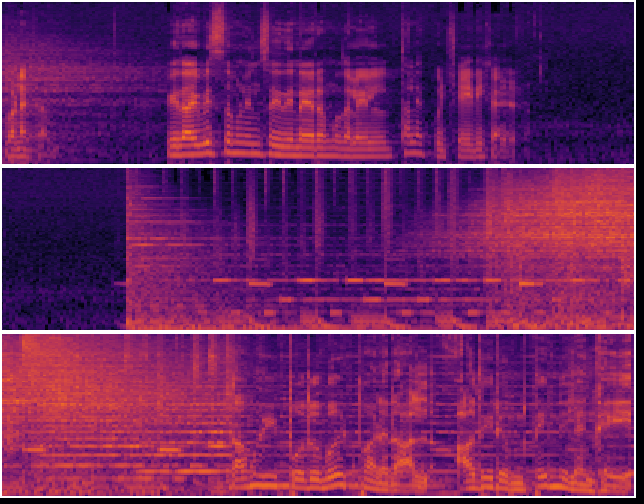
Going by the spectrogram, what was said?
வணக்கம். இது ஐபிசமனின் செய்தி நேரம் முதலில் தலைப்புச் செய்திகள். தமிழ் பொது வேட்பாளரால் அதிரும் தென்னிலங்கை.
